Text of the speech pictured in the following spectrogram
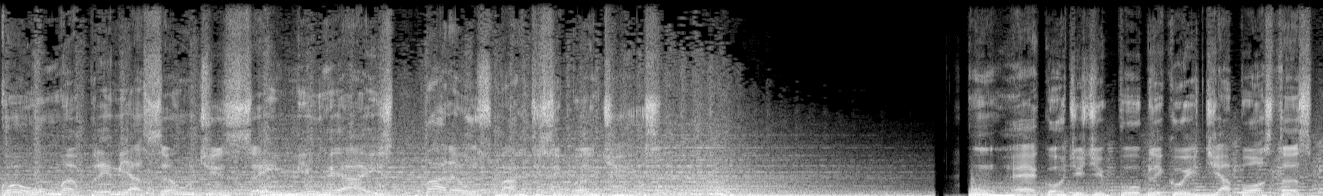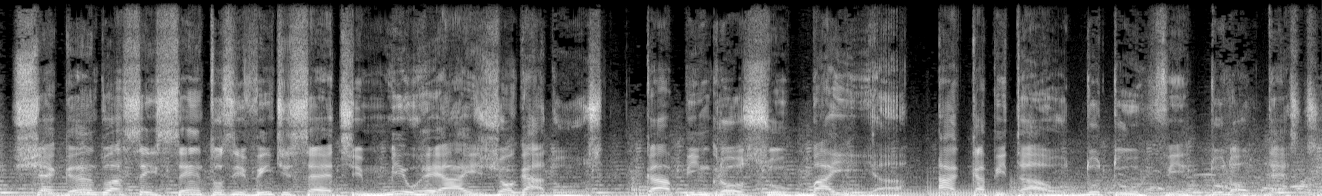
com uma premiação de 100 mil reais para os participantes. Um recorde de público e de apostas, chegando a 627 mil reais jogados. Capim Grosso, Bahia, a capital do turf do Nordeste.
